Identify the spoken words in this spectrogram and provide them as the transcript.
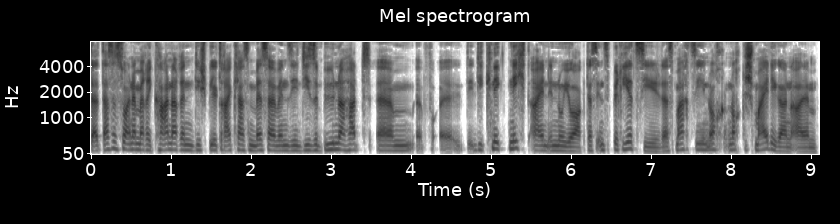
das ist so eine Amerikanerin, die spielt drei Klassen besser, wenn sie diese Bühne hat. Ähm, äh, die knickt nicht ein in New York. Das inspiriert sie. Das macht sie noch, noch geschmeidiger an allem.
